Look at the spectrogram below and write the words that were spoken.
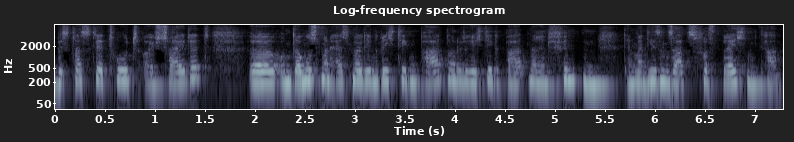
bis das der Tod euch scheidet. Äh, und da muss man erstmal den richtigen Partner oder die richtige Partnerin finden, der man diesen Satz versprechen kann.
